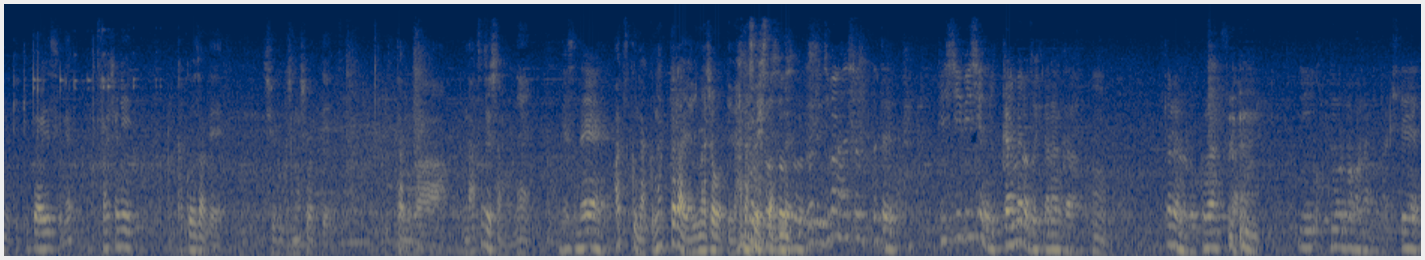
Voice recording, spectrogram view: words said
も結局あれですよね。最初に角王山で収録しましょうって言ったのが夏でしたもんね。ですね。暑くなくなったらやりましょうっていう話でしたもんね。そうそうそうだって一番最初だって PCBC の1回目の時かなんかうん。去年の6月かに モールパパさんとか来て、はいはい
